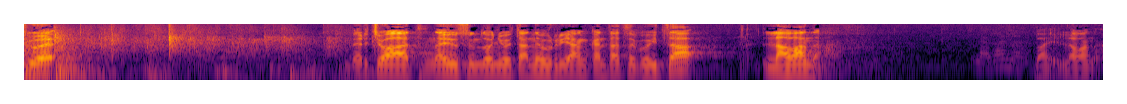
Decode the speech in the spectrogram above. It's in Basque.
Xue. Bertso bat, nahi duzun doinu eta neurrian kantatzeko hitza, labana. Bai, labana.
